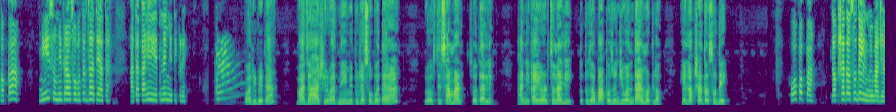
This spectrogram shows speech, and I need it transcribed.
पप्पा मी सुमित्राव सोबतच जाते आता. आता काही येत नाही मी तिकडे. परी बेटा माझा आशीर्वाद नेहमी तुझ्या सोबत आहे हा? व्यवस्थित सांभाळ स्वतःले. आणि काही अडचण आली तर तुझा बाप अजून जिवंत आहे म्हटलं. हे लक्षात असू दे. हो पप्पा. लक्षात असू देईल मी माझ्या.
